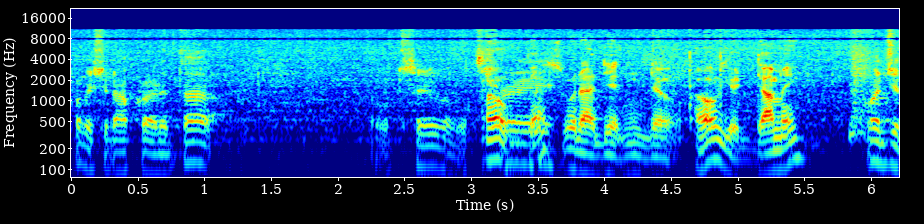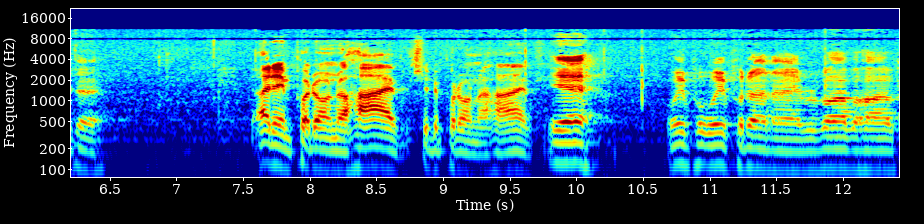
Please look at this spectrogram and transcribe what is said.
Probably should have upgraded that. Level two, level three. Oh, that's what I didn't do. Oh, you dummy. What'd you do? I didn't put on a hive. Should have put on a hive. Yeah, we put we put on a revival hive.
